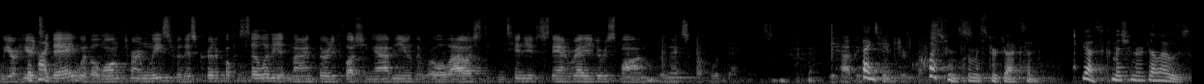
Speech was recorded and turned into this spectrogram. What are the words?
we are here If I- today with a long-term lease for this critical facility at 930 Flushing Avenue that will allow us to continue to stand ready to respond for the next couple of decades. Be happy to Thank you. your questions. Questions for Mr. Jackson? Yes, Commissioner De La Uz.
